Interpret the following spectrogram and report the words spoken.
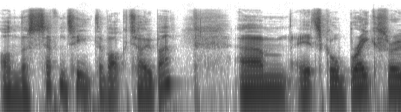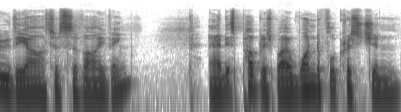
on the seventeenth of October. Um, it's called Breakthrough: The Art of Surviving, and it's published by a wonderful Christian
